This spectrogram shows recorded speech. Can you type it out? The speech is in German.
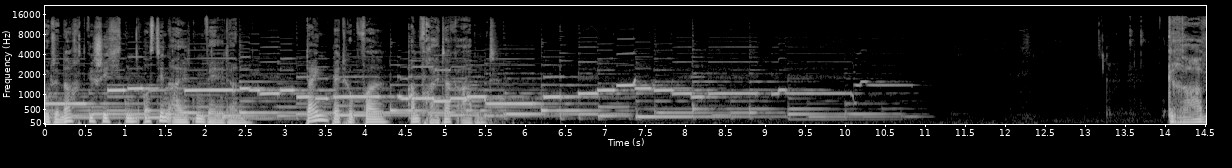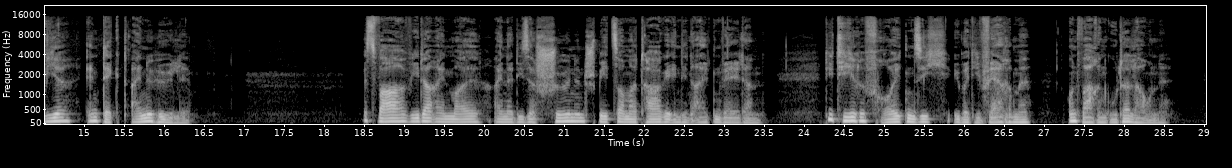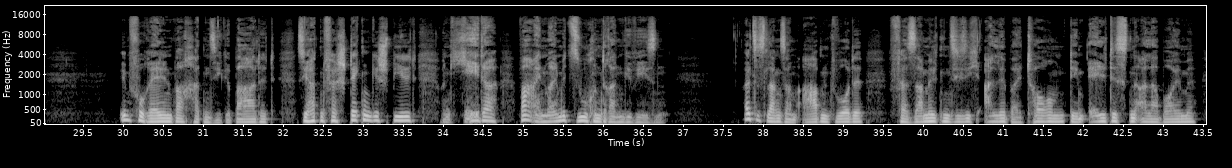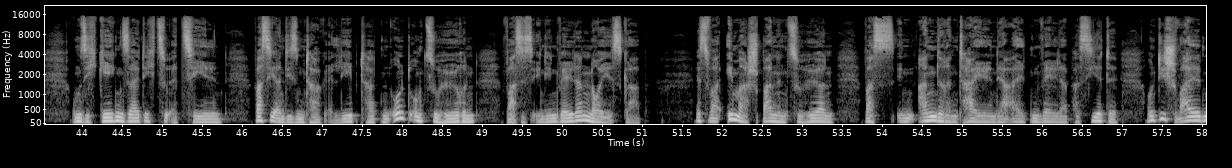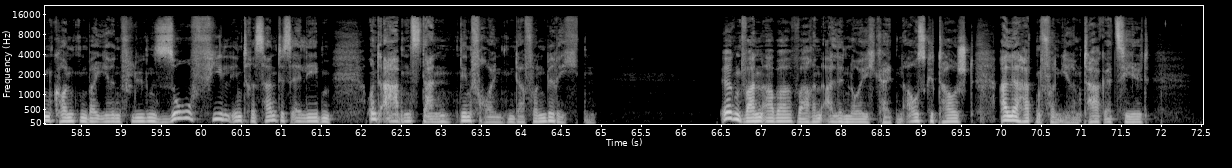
Gute Nachtgeschichten aus den alten Wäldern. Dein Betthupferl am Freitagabend. Gravier entdeckt eine Höhle. Es war wieder einmal einer dieser schönen Spätsommertage in den alten Wäldern. Die Tiere freuten sich über die Wärme und waren guter Laune. Im Forellenbach hatten sie gebadet, sie hatten Verstecken gespielt, und jeder war einmal mit Suchen dran gewesen. Als es langsam Abend wurde, versammelten sie sich alle bei Torm, dem ältesten aller Bäume, um sich gegenseitig zu erzählen, was sie an diesem Tag erlebt hatten und um zu hören, was es in den Wäldern Neues gab. Es war immer spannend zu hören, was in anderen Teilen der alten Wälder passierte, und die Schwalben konnten bei ihren Flügen so viel Interessantes erleben und abends dann den Freunden davon berichten. Irgendwann aber waren alle Neuigkeiten ausgetauscht, alle hatten von ihrem Tag erzählt,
